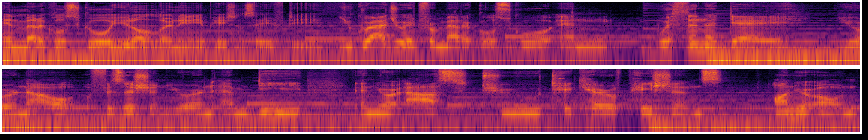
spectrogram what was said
In medical school, you don't learn any patient safety. You graduate from medical school and within a day, you're now a physician, you're an MD, and you're asked to take care of patients on your own.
